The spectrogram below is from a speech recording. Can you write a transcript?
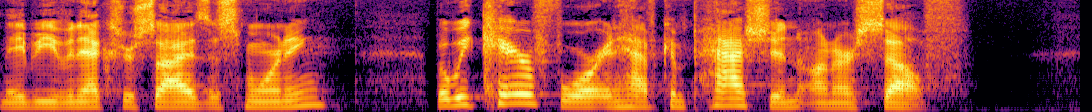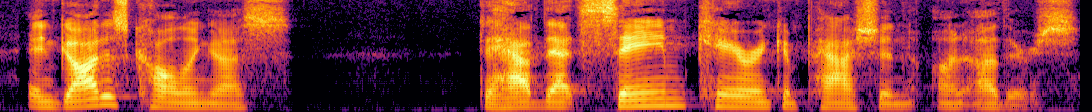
maybe even exercised this morning. But we care for and have compassion on ourselves. And God is calling us to have that same care and compassion on others.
